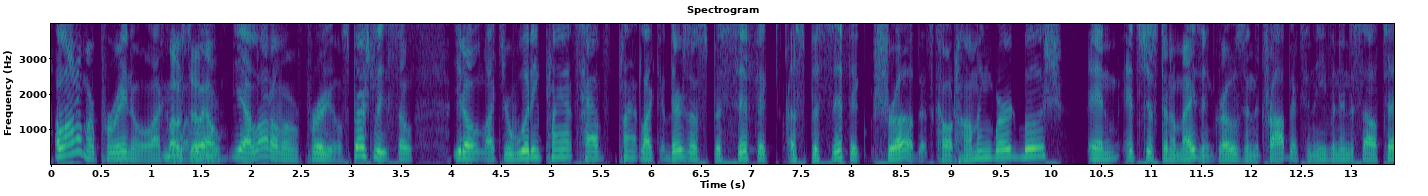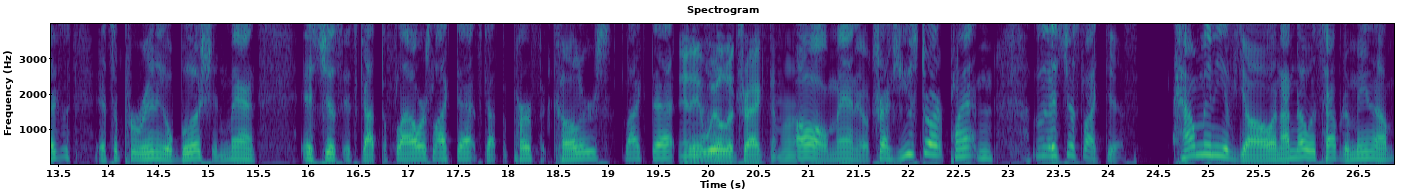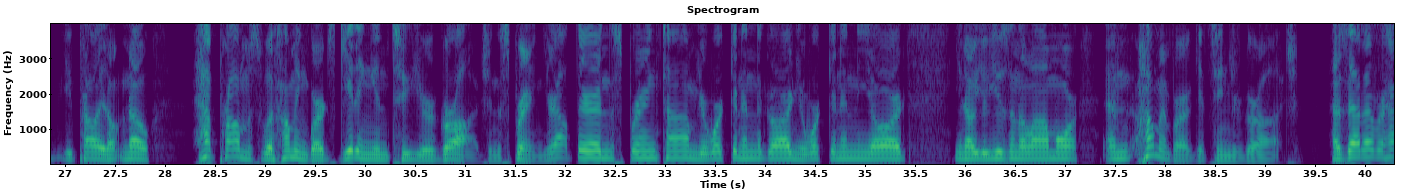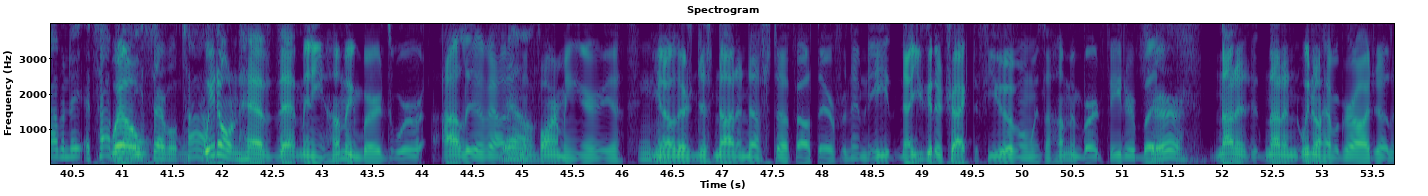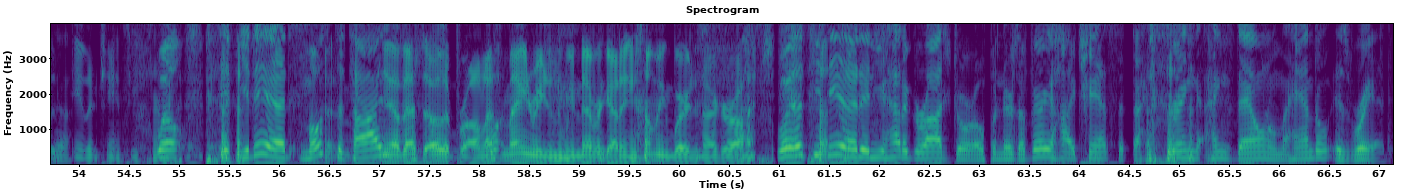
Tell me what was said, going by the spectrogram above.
A lot of them are perennial. Like Most a, of well, them? yeah, a lot of them are perennial. Especially so, you know, like your woody plants have plant like there's a specific a specific shrub that's called hummingbird bush, and it's just an amazing. It grows in the tropics and even into South Texas. It's a perennial bush, and man, it's just it's got the flowers like that. It's got the perfect colors like that, And it will attract them, huh? Oh man, it'll attract you. Start planting. It's just like this. How many of y'all, and I know it's happened to me, and I, you probably don't know, have problems with hummingbirds getting into your garage in the spring? You're out there in the springtime. You're working in the garden. You're working in the yard. You know, you're using the lawnmower, and hummingbird gets in your garage. Has that ever happened to you? It's happened to me several times. we don't have that many hummingbirds where I live out in Yeah. Mm-hmm. the farming area. You know, there's just not enough stuff out there for them to eat. Now you could attract a few of them with a hummingbird feeder, but Sure. not a, not a, we don't have a garage either, either Chancey. Well, if you did, most of the time, yeah, that's the other problem. That's the main reason we never got any hummingbirds in our garage. Well, if you did and you had a garage door open, there's a very high chance that the string that hangs down on the handle is red.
